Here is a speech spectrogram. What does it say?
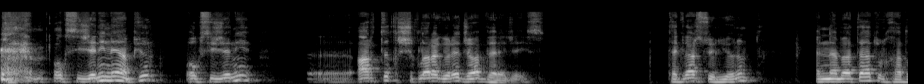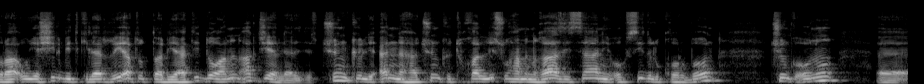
oksijeni ne yapıyor? Oksijeni e, artık şıklara göre cevap vereceğiz. Tekrar söylüyorum. Ennebatatul hadra'u yeşil bitkiler ri'atut tabiati doğanın akciğerleridir. Çünkü li'enneha çünkü tuhallisuha min gazi sani oksidil karbon çünkü onu e,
